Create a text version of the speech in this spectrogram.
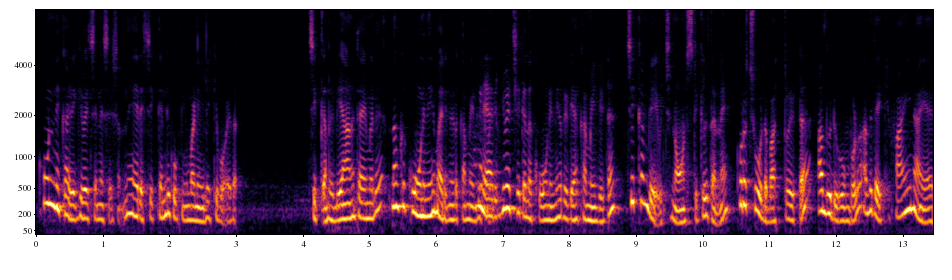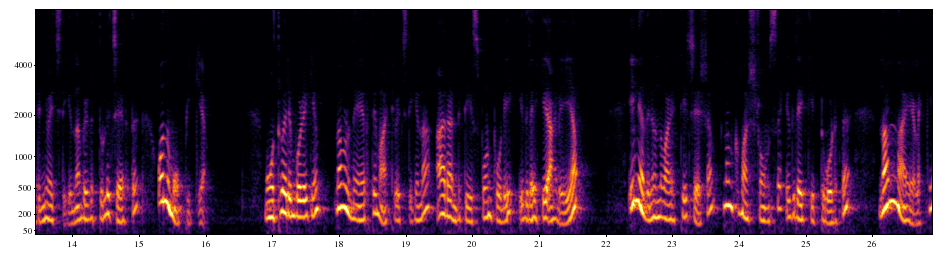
കൂണിനെ കഴുകി വെച്ചതിന് ശേഷം നേരെ ചിക്കന്റെ കുക്കിംഗ് പണിയിലേക്ക് പോയത്. ചിക്കൻ റെഡിയാണ് ടൈമിൽ നമുക്ക് കൂണിനെയും അരിഞ്ഞെടുക്കാൻ വേണ്ടി അങ്ങനെ അരിഞ്ഞു വെച്ചേക്കുന്ന കൂണിനെ റെഡിയാക്കാൻ വേണ്ടിയിട്ട് ചിക്കൻ വേവിച്ച് നോൺ സ്റ്റിക്കിൽ തന്നെ കുറച്ചുകൂടെ ബട്ടർ ഇട്ട് അതുരുകുമ്പോൾ അതിലേക്ക് ഫൈനായി അരിഞ്ഞു വെച്ചിരിക്കുന്ന വെളുത്തുള്ളി ചേർത്ത് ഒന്ന് മൂപ്പിക്കുക. മൂത്ത് വരുമ്പോഴേക്കും നമ്മൾ നേരത്തെ മാറ്റി വെച്ചിരിക്കുന്ന ആ രണ്ട് ടീസ്പൂൺ പൊടി ഇതിലേക്ക് ആഡ് ചെയ്യാം. ഇനി അതിനൊന്ന് വഴറ്റിയ ശേഷം നമുക്ക് മഷ്റൂംസ് ഇതിലേക്ക് ഇട്ട് കൊടുത്ത് നന്നായി ഇളക്കി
